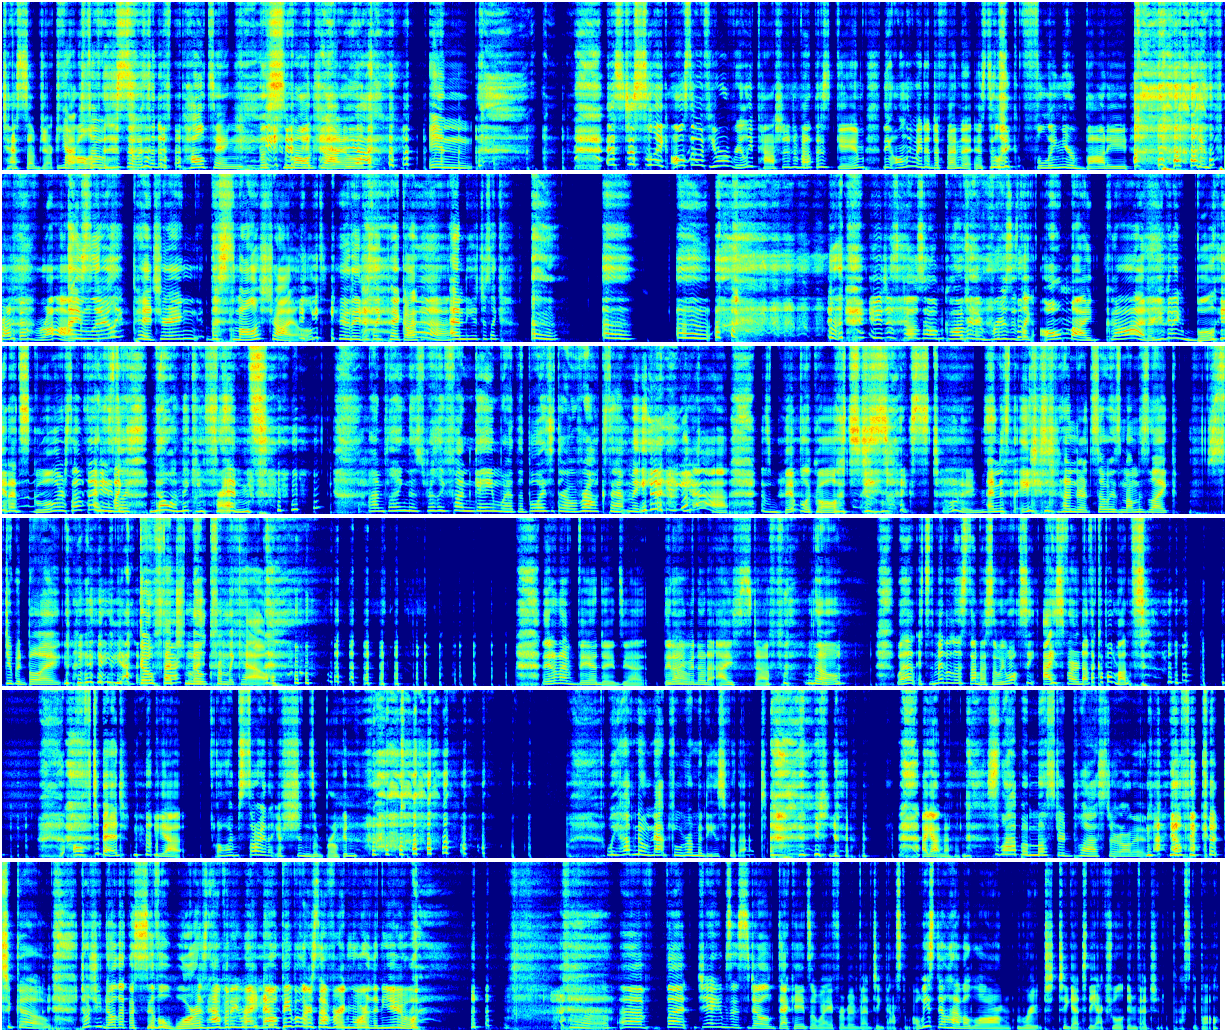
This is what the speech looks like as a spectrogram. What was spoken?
test subject for all so, of this. so instead of pelting the small child yeah. in It's just like also if you're really passionate about this game, the only way to defend it is to like fling your body in front of rocks. I'm literally picturing the smallest child who they just like pick on Yeah. and he's just like uh, uh, uh. he just goes home covered in bruises. Like, oh my god, are you getting bullied at school or something? He's, he's like, like- no, I'm making friends. I'm playing this really fun game where the boys throw rocks at me. yeah, it's biblical. It's just like stonings. and it's the 1800s, so his mom is like, stupid boy, yeah, go fetch exactly. milk from the cow. They don't have band aids yet. They don't even know to ice stuff. no. well, it's the middle of summer, so we won't see ice for another couple months. Off to bed. yeah. Oh, I'm sorry that your shins are broken. We have no natural remedies for that. yeah. I got nothing. Slap a mustard plaster on it. and You'll be good to go. Don't you know that the Civil War is happening right now? People are suffering more than you. Uh, but James is still decades away from inventing basketball. We still have a long route to get to the actual invention of basketball.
